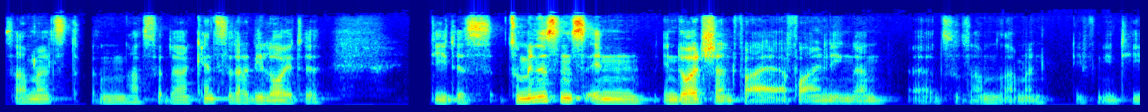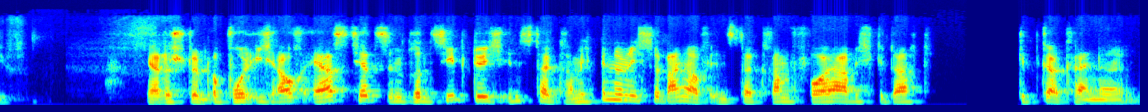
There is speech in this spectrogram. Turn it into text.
sammelst, dann hast du da, kennst du da die Leute, die das zumindest in, in Deutschland vor, vor allen Dingen dann äh, zusammensammeln, definitiv. Ja, das stimmt. Obwohl ich auch erst jetzt im Prinzip durch Instagram, ich bin noch nicht so lange auf Instagram, vorher habe ich gedacht, gibt gar keine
